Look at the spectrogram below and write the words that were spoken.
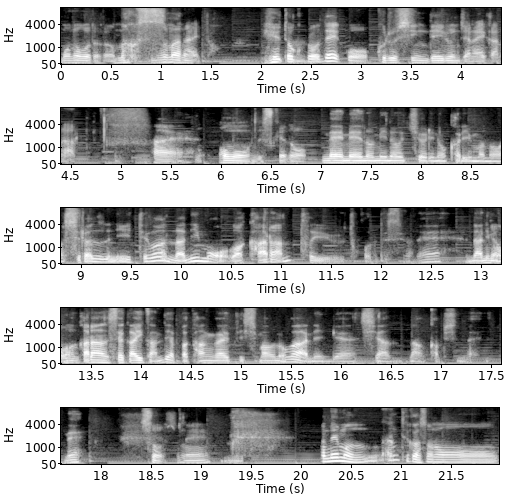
物事がうまく進まないというところでこう苦しんでいるんじゃないかなはい、と思うんですけど、命名の身の内よりの借り物を知らずにいては何もわからんというところですよね。何もわからん世界観でやっぱ考えてしまうのが人間思案なんかもしれないね。そうですね。うんまあでもなんていうかその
